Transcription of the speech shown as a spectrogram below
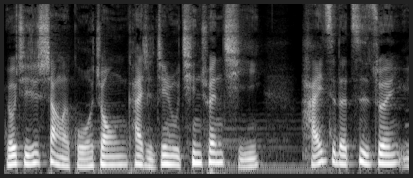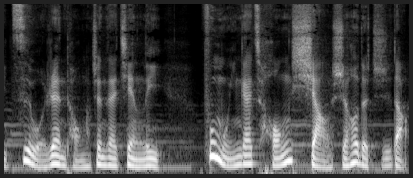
尤其是上了国中，开始进入青春期。孩子的自尊与自我认同正在建立，父母应该从小时候的指导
